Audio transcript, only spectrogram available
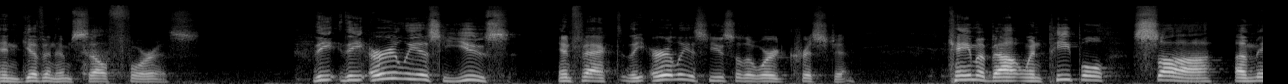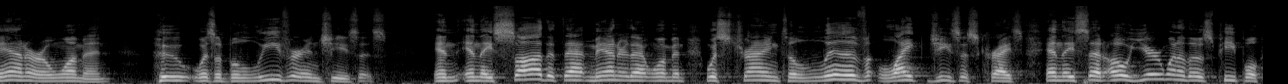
and given himself for us. The, the earliest use, in fact, the earliest use of the word Christian came about when people saw a man or a woman who was a believer in Jesus And, and they saw that that man or that woman was trying to live like Jesus Christ. And they said, Oh, you're one of those people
